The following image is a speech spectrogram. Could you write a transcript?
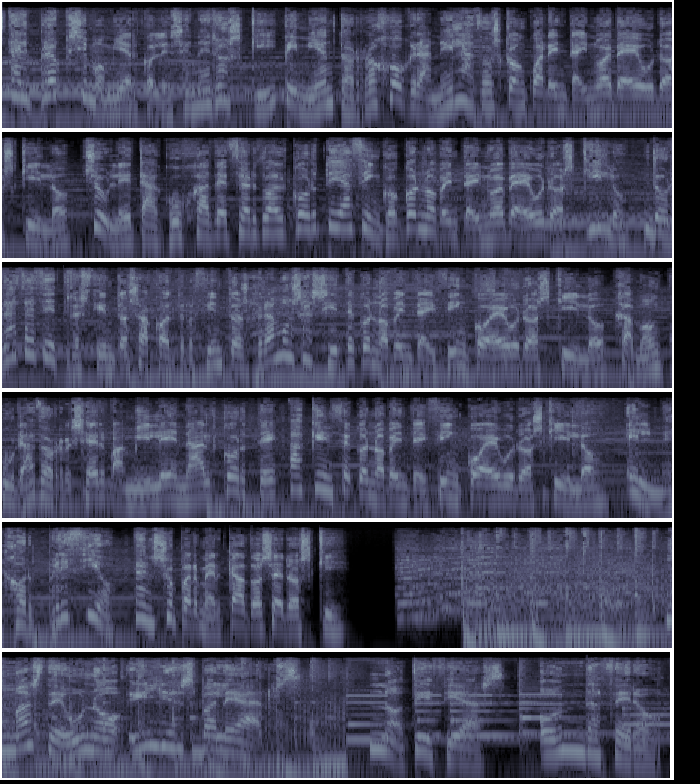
Hasta el próximo miércoles en Eroski, pimiento rojo granel a 2,49 euros kilo, chuleta aguja de cerdo al corte a 5,99 euros kilo, dorada de 300 a 400 gramos a 7,95 euros kilo, jamón curado reserva Milena al corte a 15,95 euros kilo. El mejor precio en supermercados Eroski. Más de uno Illes Balears. Noticias. Onda Cero.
